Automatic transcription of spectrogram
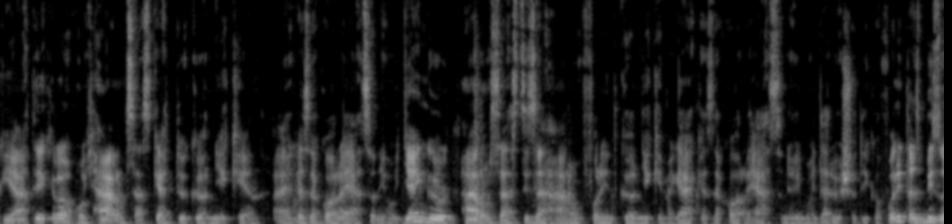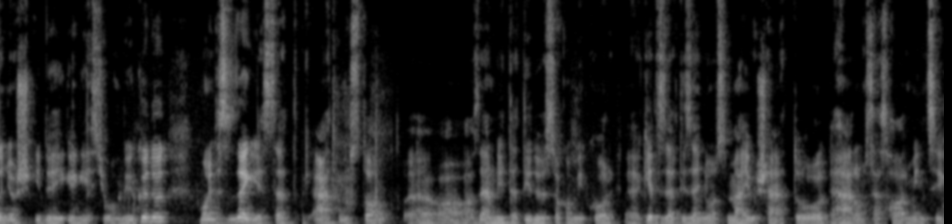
játékra, hogy 302 környékén elkezdek arra játszani, hogy gyengül, 313 forint környékén meg elkezdek arra játszani, hogy majd erősödik a forint. Ez bizonyos időig egész jól működött, majd ezt az egészet áthúzta az említett időszak, amikor 2018 eh, májusától 330-ig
